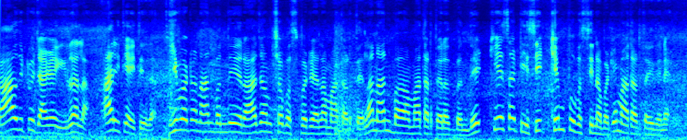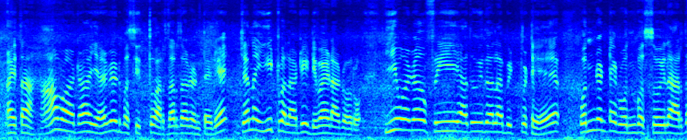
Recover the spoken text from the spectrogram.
ಯಾವುದಕ್ಕೂ ಜಾಗ ಇರಲ್ಲ. ಆ ರೀತಿ ಆಯ್ತಿದೆ ಇವಾಗ ನಾನು ಬಂದು ರಾಜಾಂಶ ಬಸ್ ಬಗ್ಗೆ ಎಲ್ಲ ಮಾತಾಡ್ತಾ ಇಲ್ಲ. ನಾನು ಬ, ಮಾತಾಡ್ತಾ ಇರೋದು ಬಂದು K S R T C ಕೆಂಪು ಬಸ್ಸಿನ ಬಗ್ಗೆ ಮಾತಾಡ್ತಾ ಇದ್ದೇನೆ. ಆಯಿತಾ? ಆವಾಗ ಎರಡೆರಡು ಬಸ್ ಇತ್ತು ಅರ್ಧ ಅರ್ಧ ಗಂಟೆಗೆ. ಜನ ಈಕ್ವಲ್ ಆಗಿ ಡಿವೈಡ್ ಆಗೋರು ಇವಾಗ ಫ್ರೀ ಅದು ಇದೆಲ್ಲ ಬಿಟ್ಬಿಟ್ಟು ಒಂದು ಗಂಟೆಗೆ ಒಂದು ಬಸ್ಸು ಇಲ್ಲ ಅರ್ಧ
